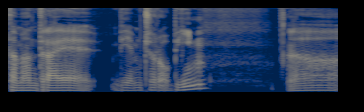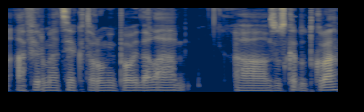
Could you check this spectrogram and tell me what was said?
Tá mantra je viem, čo robím. afirmácia, ktorú mi povedala Zuzka Dudková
